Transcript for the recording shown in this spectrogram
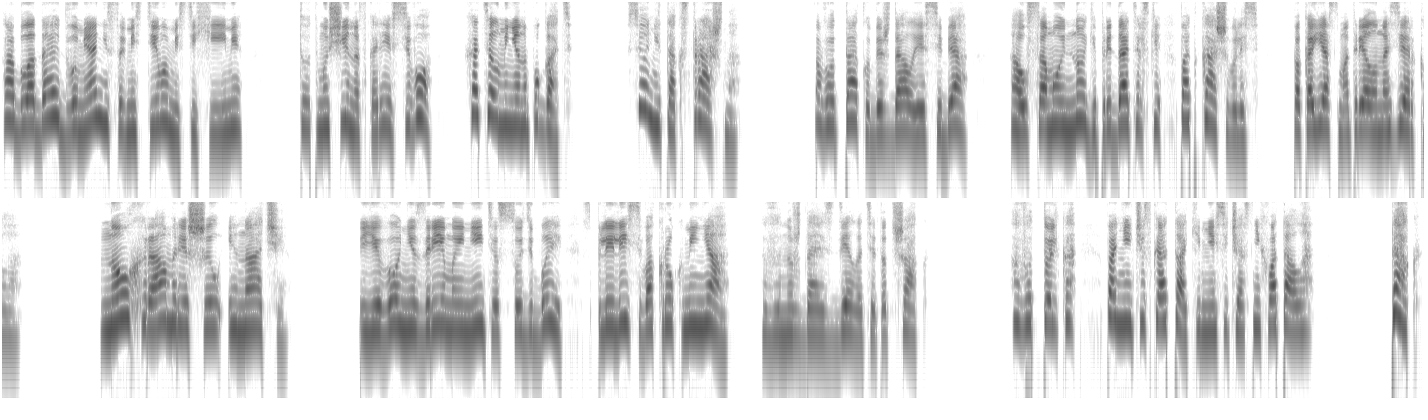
обладаю двумя несовместимыми стихиями. Тот мужчина, скорее всего, Хотел меня напугать. Все не так страшно. Вот так убеждала я себя, а у самой ноги предательски подкашивались, пока я смотрела на зеркало. Но храм решил иначе. Его незримые нити судьбы сплелись вокруг меня, вынуждая сделать этот шаг. Вот только панической атаки мне сейчас не хватало. «Так,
